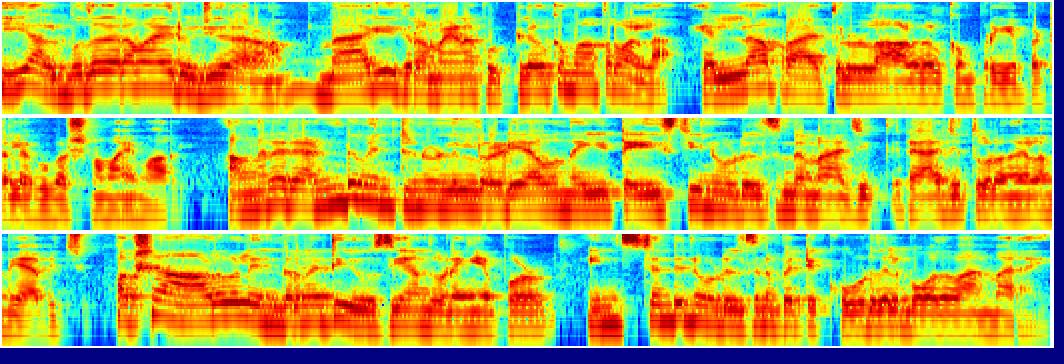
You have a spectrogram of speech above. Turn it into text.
ഈ അത്ഭുതകരമായ രുചി കാരണം മാഗി ക്രമേണ കുട്ടികൾക്ക് മാത്രമല്ല എല്ലാ പ്രായത്തിലുള്ള ആളുകൾക്കും പ്രിയപ്പെട്ട ലഘുഭക്ഷണമായി മാറി. അങ്ങനെ രണ്ട് മിനിറ്റിനുള്ളിൽ റെഡിയാവുന്ന ഈ ടേസ്റ്റി നൂഡിൽസിന്റെ മാജിക് രാജ്യത്തുടനീളം വ്യാപിച്ചു. പക്ഷെ ആളുകൾ ഇന്റർനെറ്റ് യൂസ് ചെയ്യാൻ തുടങ്ങിയപ്പോൾ ഇൻസ്റ്റന്റ് നൂഡിൽസിനെ പറ്റി കൂടുതൽ ബോധവാന്മാരായി.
